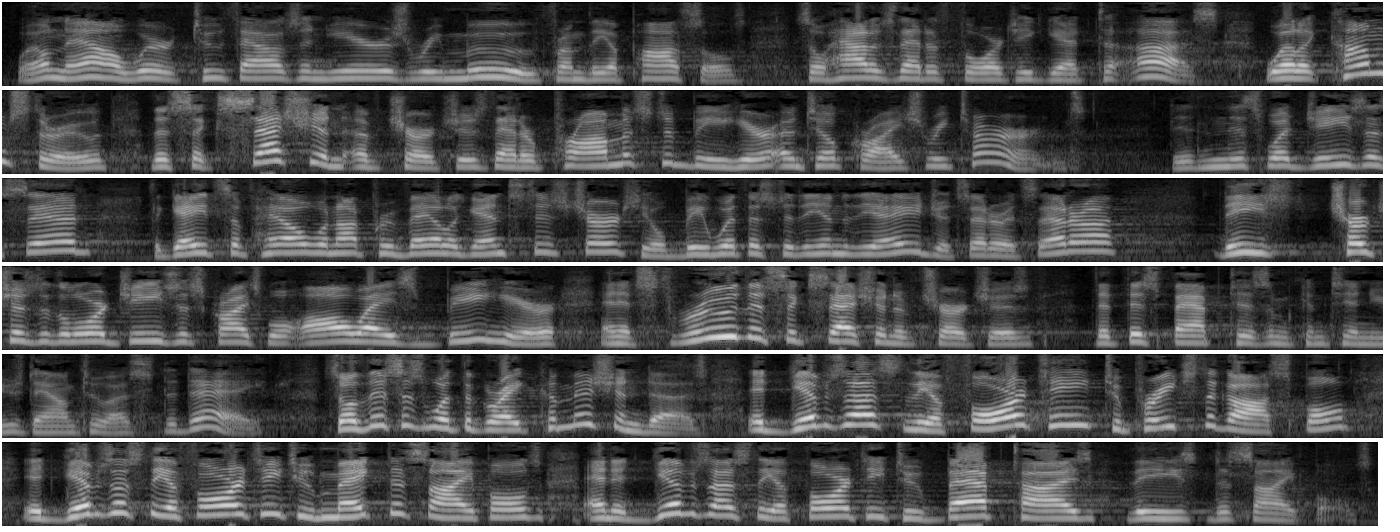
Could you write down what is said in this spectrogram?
Well, now we're 2,000 years removed from the apostles. So how does that authority get to us? Well, it comes through the succession of churches that are promised to be here until Christ returns. Isn't this what Jesus said? The gates of hell will not prevail against his church. He'll be with us to the end of the age, etc., etc. These churches of the Lord Jesus Christ will always be here, and it's through the succession of churches that this baptism continues down to us today. So this is what the Great Commission does. It gives us the authority to preach the gospel. It gives us the authority to make disciples, and it gives us the authority to baptize these disciples.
